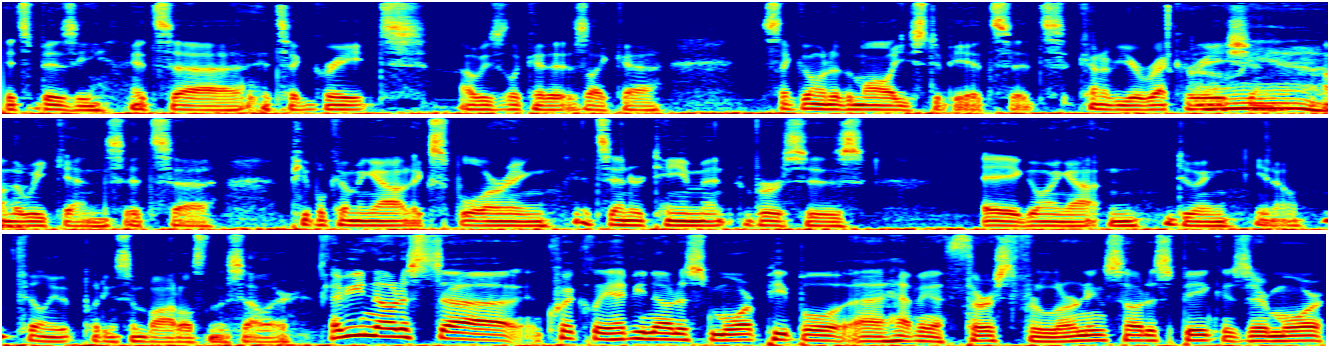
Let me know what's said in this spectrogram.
it's busy. It's uh it's a great. I always look at it as like a. It's like going to the mall used to be. It's it's kind of your recreation yeah. on the weekends. It's uh, people coming out exploring. It's entertainment versus a going out and doing you know filling putting some bottles in the cellar. Have you noticed uh, quickly? Have you noticed more people uh, having a thirst for learning, so to speak? Is there more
